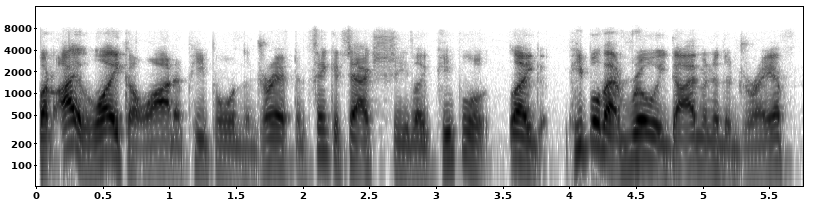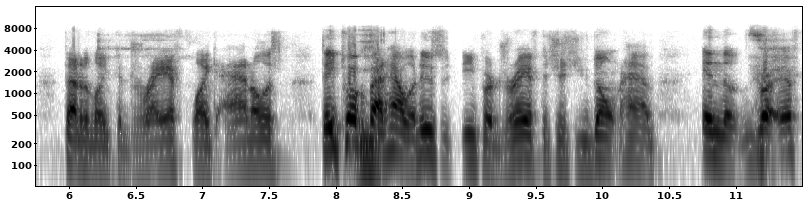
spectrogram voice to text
But I like a lot of people in the draft and think it's actually like people like people that really dive into the draft that are like the draft like analysts. They talk mm-hmm. about how it is a deeper draft. It's just you don't have in the draft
